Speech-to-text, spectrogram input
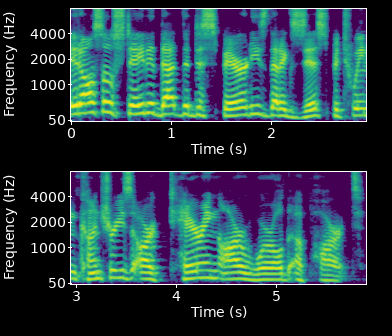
It also stated that the disparities that exist between countries are tearing our world apart.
